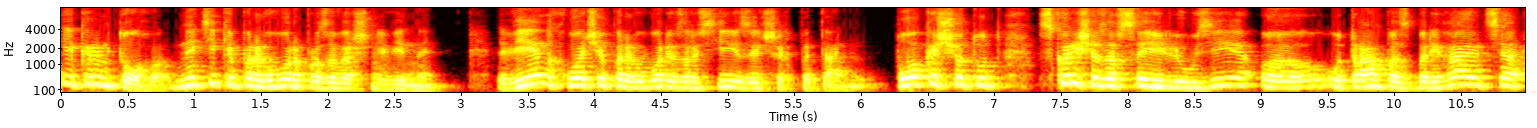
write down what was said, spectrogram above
і крім того, не тільки переговори про завершення війни. Він хоче переговорів з Росією з інших питань. Поки що тут, скоріше за все, ілюзії е, у Трампа зберігаються.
